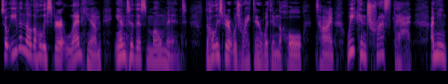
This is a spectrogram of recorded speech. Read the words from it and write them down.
So even though the Holy Spirit led him into this moment, the Holy Spirit was right there with him the whole time. We can trust that. I mean,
